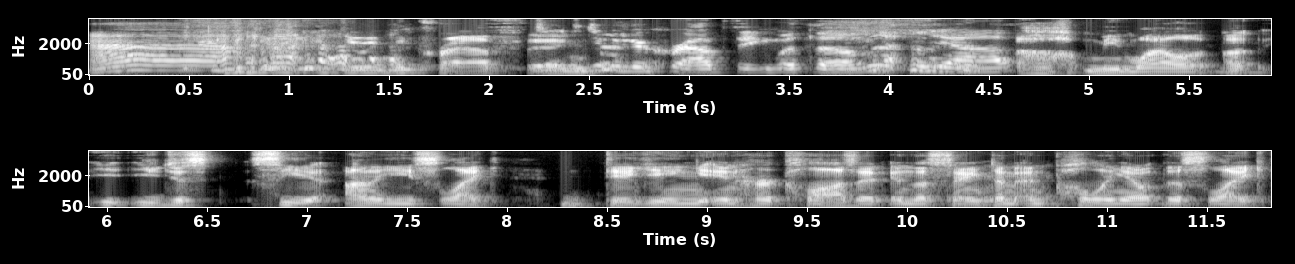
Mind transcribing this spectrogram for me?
ah, Doing the crab thing. doing a crab thing with them. yeah Oh, meanwhile, uh, you, you just see Anais like digging in her closet in the sanctum and pulling out this like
